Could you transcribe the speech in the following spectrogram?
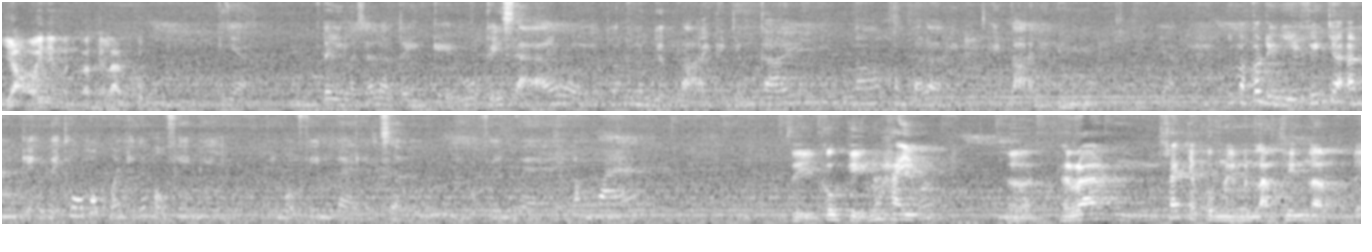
giỏi để mình có thể làm cùng Dạ. Tiền là sẽ là tiền kiểu kỹ xảo rồi thứ để mình dựng lại cái- những cái nó không phải là hiện, hiện tại này. Ừ. Dạ. Nhưng mà có điều gì khiến cho anh kiểu bị thu hút bởi những cái bộ phim như vậy? Những bộ phim về lịch sử, những bộ phim về văn hóa vì câu chuyện nó hay quá ừ. thật ra sát cho cùng này mình làm phim là để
